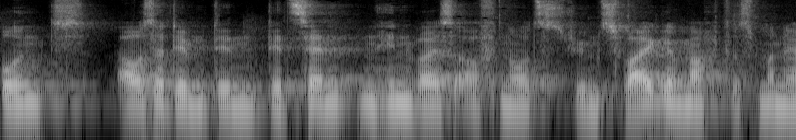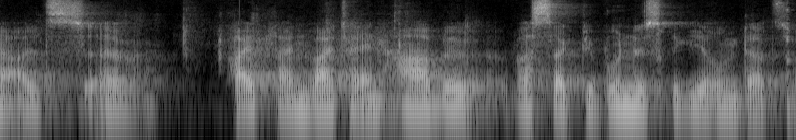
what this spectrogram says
und außerdem den dezenten Hinweis auf Nord Stream 2 gemacht, dass man ja als äh, Pipeline weiterhin habe. Was sagt die Bundesregierung dazu?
